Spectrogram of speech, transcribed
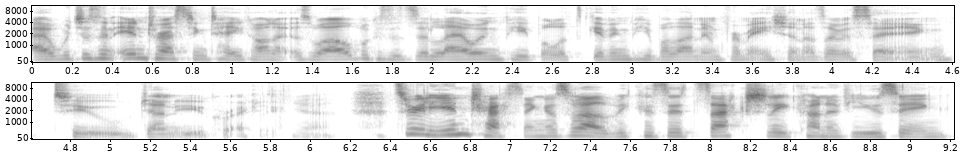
uh, which is an interesting take on it as well because it's allowing people it's giving people that information as i was saying to gender you correctly yeah it's really interesting as well because it's actually kind of using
